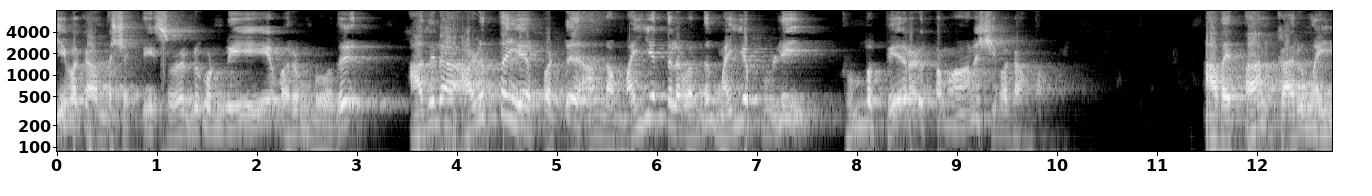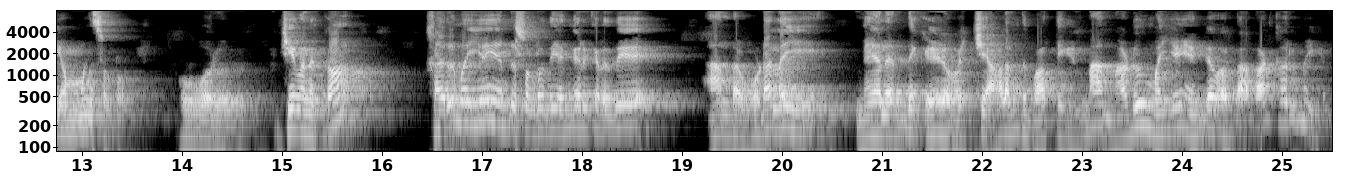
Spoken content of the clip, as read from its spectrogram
ஜீவகாந்த சக்தி சுழன்று கொண்டே வரும்போது அதில் அழுத்தம் ஏற்பட்டு அந்த மையத்தில் வந்து மையப்புள்ளி ரொம்ப பேரழுத்தமான சிவகாந்தம். அதைத்தான் கருமையம்னு சொல்கிறோம் ஜீவனுக்கும் கருமையும் என்று சொல்றது எங்க இருக்கிறது? அந்த உடலை மேலேருந்து கீழே வச்சு அளந்து பார்த்தீங்கன்னா நடுமையம் எங்கே வருதா தான் கருமையம்.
